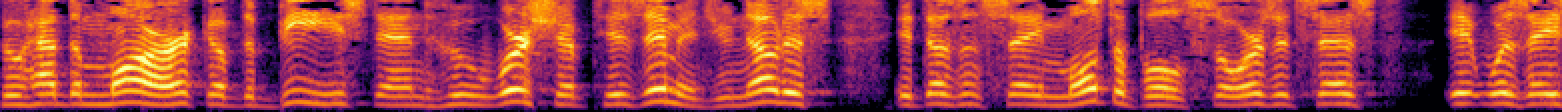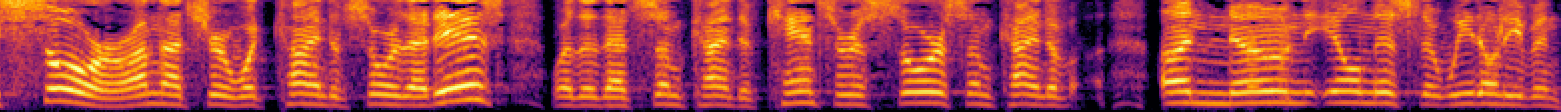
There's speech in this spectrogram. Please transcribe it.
who had the mark of the beast and who worshiped his image. You notice it doesn't say multiple sores, it says it was a sore. I'm not sure what kind of sore that is, whether that's some kind of cancerous sore, some kind of unknown illness that we don't even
